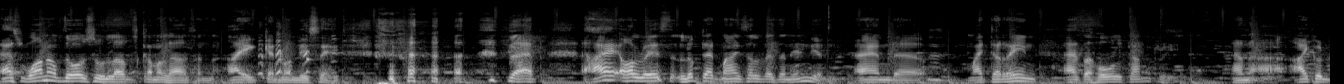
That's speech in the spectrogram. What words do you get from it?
As one of those who loves Kamal Hassan, I can only say that I always looked at myself as an Indian and uh, my terrain as a whole country. And uh, I could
